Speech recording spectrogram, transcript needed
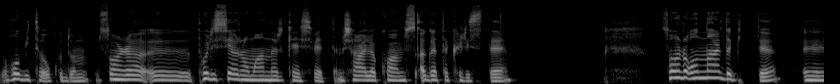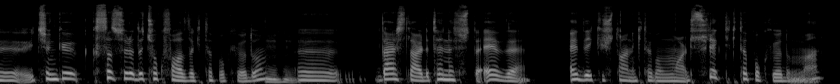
Hobbit'i okudum. Sonra e, polisiye romanları keşfettim. Sherlock Holmes, Agatha Christie. Sonra onlar da bitti. E, çünkü kısa sürede çok fazla kitap okuyordum. Hı hı. E, derslerde, teneffüste, evde. Evde iki üç tane kitabım vardı. Sürekli kitap okuyordum ben.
